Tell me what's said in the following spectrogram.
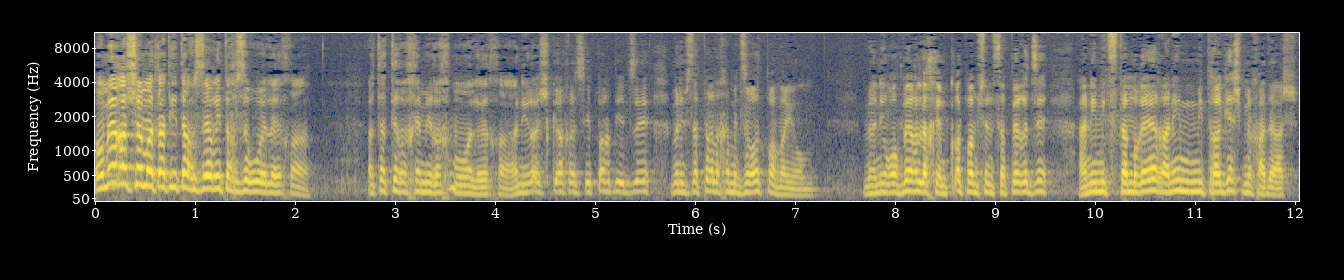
אומר השם, אתה תתאכזר, יתאכזרו אליך. אתה תרחם, ירחמו עליך. אני לא אשכח, סיפרתי את זה, ואני מספר לכם את זה עוד פעם היום. ואני אומר לכם, כל פעם שאני מספר את זה, אני מצטמרר, אני מתרגש מחדש.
